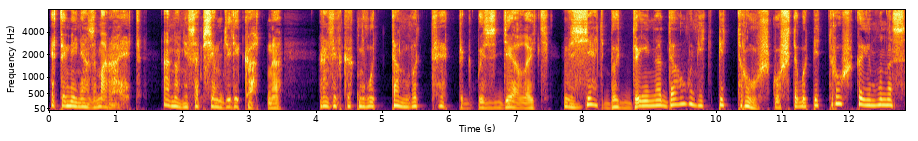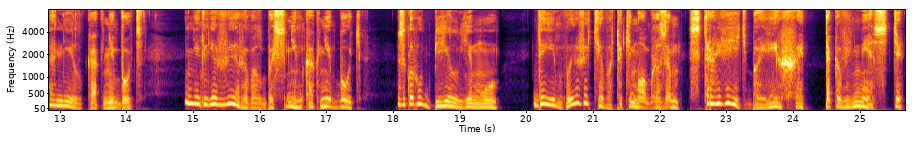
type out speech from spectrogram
это меня заморает. Оно не совсем деликатно. Разве как-нибудь там вот это бы сделать? Взять бы, да и надоумить Петрушку, чтобы Петрушка ему насолил как-нибудь, неглижировал бы с ним как-нибудь, сгрубил ему, да и выжить его таким образом, стравить бы их так вместе.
